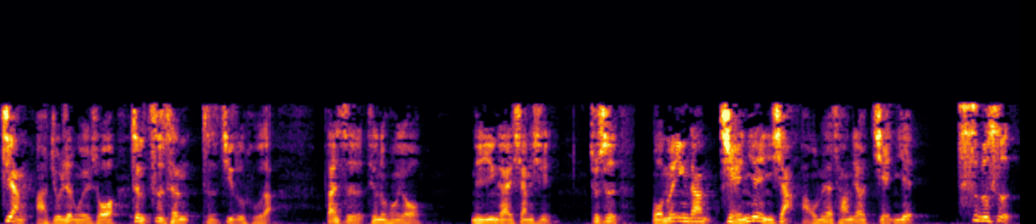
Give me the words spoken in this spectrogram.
这样啊，就认为说这个自称是基督徒的。但是听众朋友，你应该相信，就是。我们应当检验一下啊！我们要常常要检验，是不是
